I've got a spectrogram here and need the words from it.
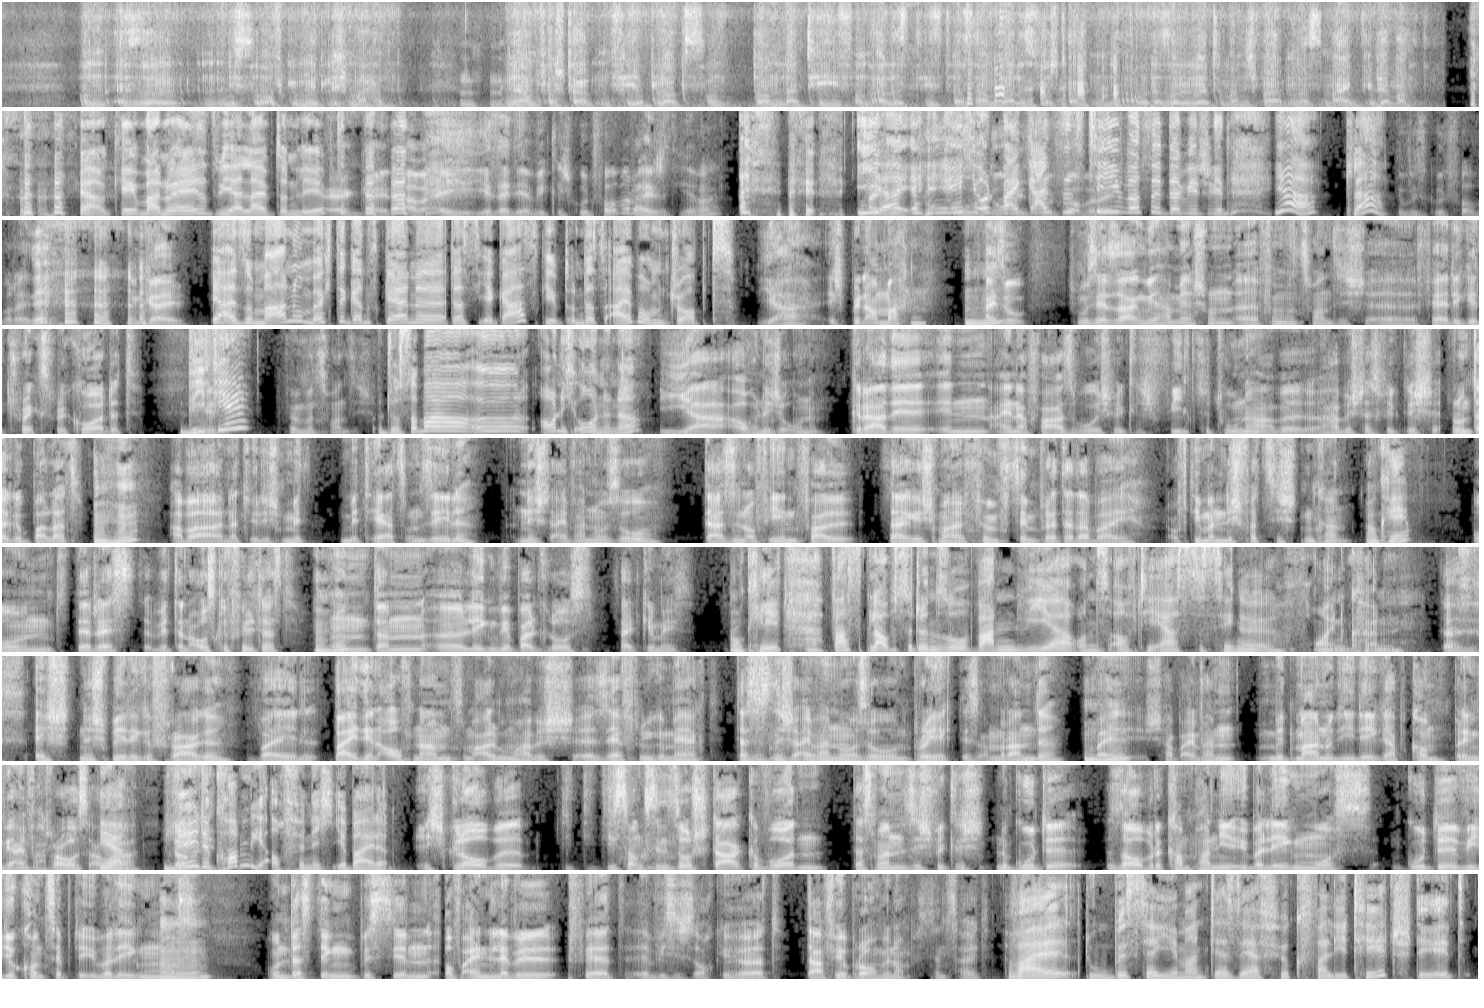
Und es soll nicht so oft gemütlich machen. Wir haben verstanden, vier Blocks und Don Latif und alles dies, das haben wir alles verstanden. Aber da soll die Leute mal nicht warten, was ein Hype wieder macht. Ja, okay, Manuel ist, wie er lebt und lebt. Äh, geil. Aber ey, ihr seid ja wirklich gut vorbereitet hier, wa? Ihr, Also du- ich und mein ganzes. Team, was hinter mir steht. Ja, klar. Du bist gut vorbereitet. Ja? Geil. Ja, also Manu möchte ganz gerne, dass ihr Gas gibt und das Album droppt. Ja, ich bin am Machen. Mhm. Also, ich muss ja sagen, wir haben ja schon äh, 25 äh, fertige Tracks recorded. Wie viel? 25. Das ist aber äh, auch nicht ohne, ne? Ja, auch nicht ohne. Gerade in einer Phase, wo ich wirklich viel zu tun habe, habe ich das wirklich runtergeballert. Mhm. Aber natürlich mit, mit Herz und Seele, nicht einfach nur so. Da sind auf jeden Fall, sage ich mal, 15 Bretter dabei, auf die man nicht verzichten kann. Okay. Und der Rest wird dann ausgefiltert. Mhm. Und dann äh, legen wir bald los, zeitgemäß. Okay. Was glaubst du denn so, wann wir uns auf die erste Single freuen können? Das ist echt eine schwierige Frage, weil bei den Aufnahmen zum Album habe ich äh, sehr früh gemerkt, dass es nicht einfach nur so ein Projekt ist am Rande, Mhm. weil ich habe einfach mit Manu die Idee gehabt, komm, bringen wir einfach raus. Aber ja. glaube, Wilde die, Kombi auch, finde ich, ihr beide. ich glaube, die, die- die Songs sind so stark geworden, dass man sich wirklich eine gute, saubere Kampagne überlegen muss, gute Videokonzepte überlegen muss. Mhm. Und das Ding ein bisschen auf ein Level fährt, äh, wie es sich auch gehört. Dafür brauchen wir noch ein bisschen Zeit. Weil du bist ja jemand, der sehr für Qualität steht.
